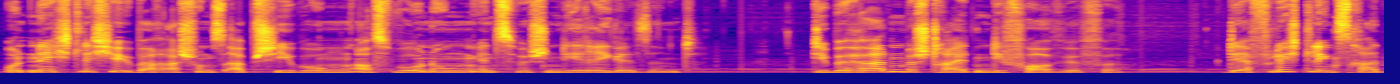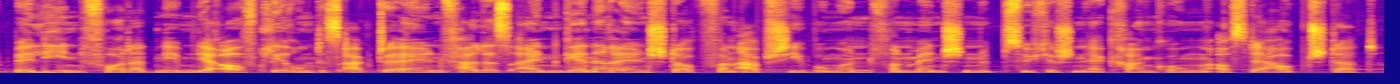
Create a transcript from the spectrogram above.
und nächtliche Überraschungsabschiebungen aus Wohnungen inzwischen die Regel sind. Die Behörden bestreiten die Vorwürfe. Der Flüchtlingsrat Berlin fordert neben der Aufklärung des aktuellen Falles einen generellen Stopp von Abschiebungen von Menschen mit psychischen Erkrankungen aus der Hauptstadt.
